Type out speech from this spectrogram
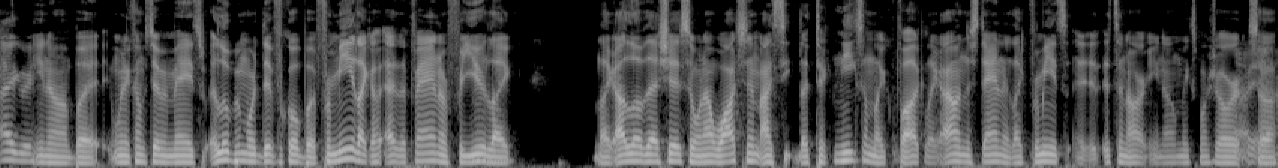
I agree. you know. But when it comes to MMA, it's a little bit more difficult. But for me, like as a fan, or for you, Mm-hmm. like. Like I love that shit. So when I watch them, I see the techniques. I'm like, fuck. Like I understand it. Like for me, it's it, it's an art. You know, mixed martial art. Oh, So yeah.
